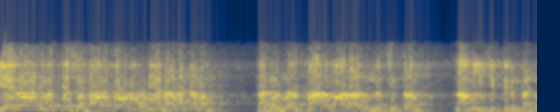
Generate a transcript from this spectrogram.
ഏകാധിപത്യ സ്വഭാവത്തോടുകൂടിയ ഭരണക്രമം തകർന്ന് താറുമാറാകുന്ന ചിത്രം നാം ഈജിപ്തിലും കണ്ടു.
